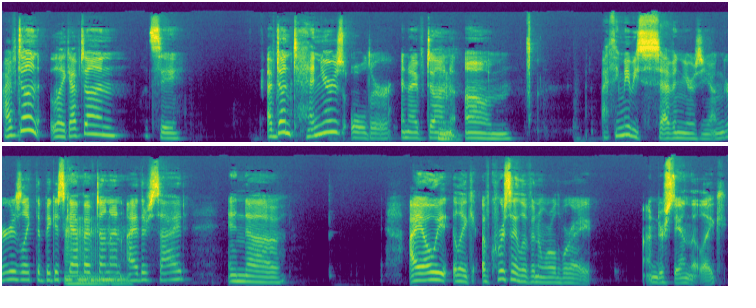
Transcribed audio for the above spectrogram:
I've done like I've done let's see. I've done 10 years older and I've done um I think maybe 7 years younger is like the biggest gap I've done on either side. And uh I always like of course I live in a world where I understand that like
